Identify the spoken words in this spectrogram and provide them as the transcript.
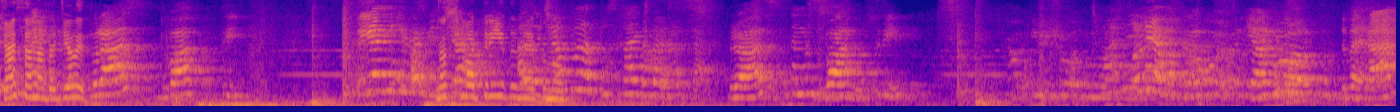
Сейчас она доделает. Раз, два, три. Да я не возьму. Ну смотри ты на эту ногу. Раз, два, три. Давай, раз.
